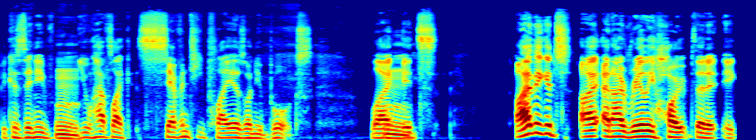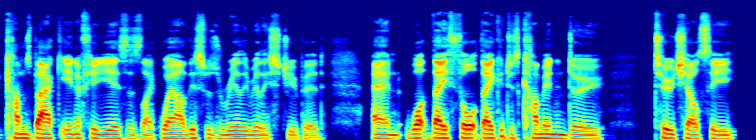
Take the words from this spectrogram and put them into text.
because then you've Mm. you'll have like seventy players on your books. Like Mm. it's I think it's I and I really hope that it, it comes back in a few years as like, wow, this was really, really stupid. And what they thought they could just come in and do to Chelsea,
